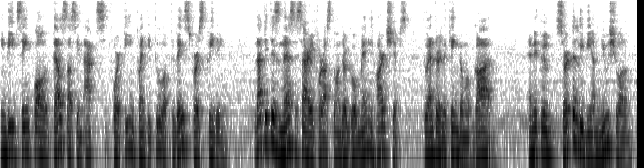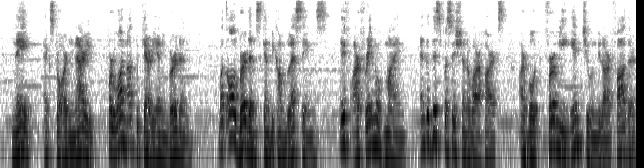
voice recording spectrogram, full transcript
Indeed, St. Paul tells us in Acts 14:22 of today's first reading that it is necessary for us to undergo many hardships to enter the kingdom of God. And it will certainly be unusual, nay, extraordinary, for one not to carry any burden. But all burdens can become blessings if our frame of mind and the disposition of our hearts are both firmly in tune with our Father.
